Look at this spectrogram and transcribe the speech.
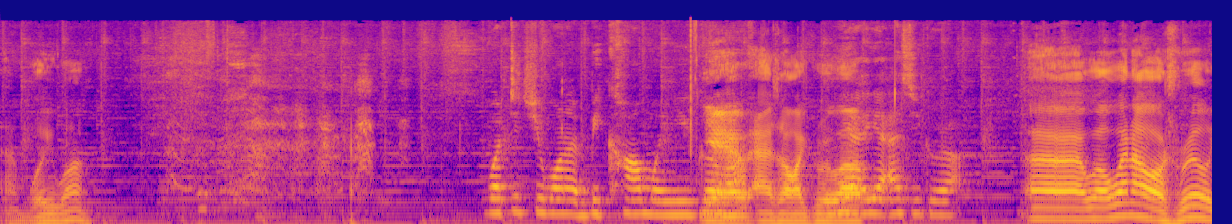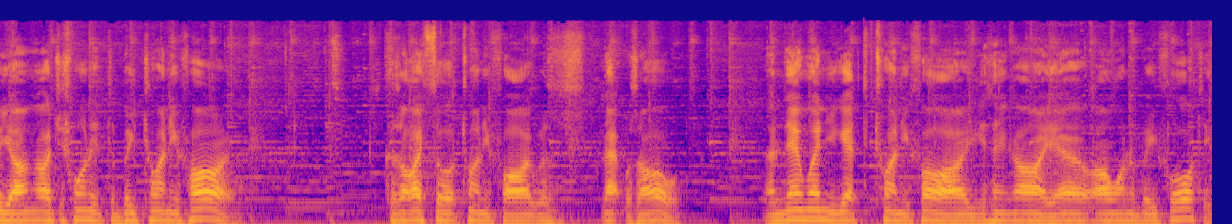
And we won. What did you want to become when you grew Yeah, up? as I grew yeah, up. yeah, as you grew up. Uh, well, when I was real young, I just wanted to be 25 because I thought 25 was that was old. And then when you get to 25, you think, oh yeah, I want to be 40.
